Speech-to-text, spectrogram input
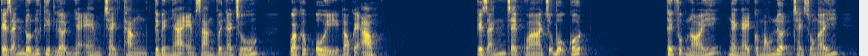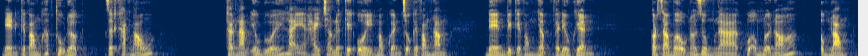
Cái rãnh đổ nước thịt lợn nhà em chảy thẳng từ bên nhà em sang vườn nhà chú, qua gốc ổi vào cái ao. Cái rãnh chảy qua chỗ bộ cốt. Thầy Phúc nói ngày ngày có máu lợn chảy xuống ấy nên cái vong hấp thụ được, rất khát máu. Thằng Lam yếu đuối lại hay trèo lên cây ổi mọc gần chỗ cái vong nằm nên bị cái vong nhập và điều khiển. Con dao bầu nó dùng là của ông nội nó, ông Long.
